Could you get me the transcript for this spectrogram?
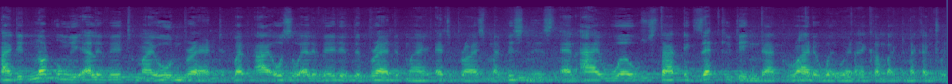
I did not only elevate my own brand, but I also elevated the brand of my enterprise, my business, and I will start executing that right away when I come back to my country.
